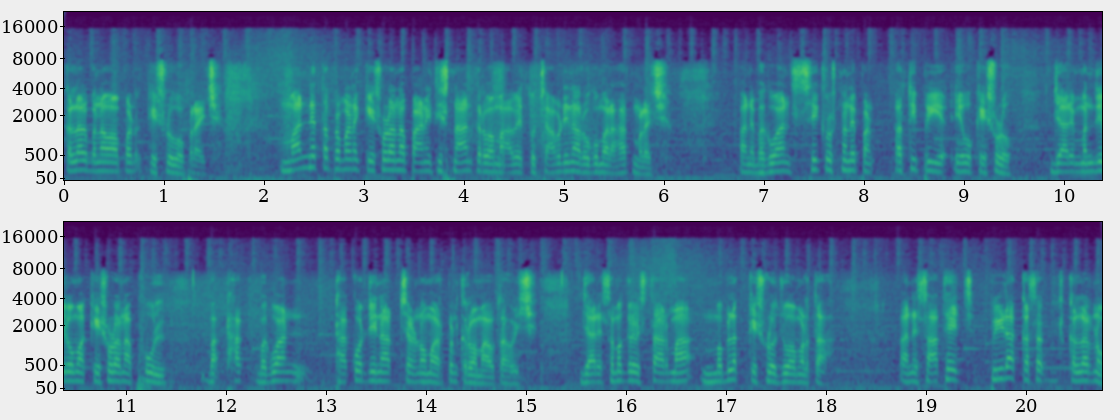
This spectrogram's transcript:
કલર બનાવવા પણ કેસુડો વપરાય છે. માન્યતા પ્રમાણે કેસોડાના પાણીથી સ્નાન કરવામાં આવે તો ચામડીના રોગોમાં રાહત મળે છે. અને ભગવાન શ્રી કૃષ્ણને પણ અતિ પ્રિય એવો કેસોડો જ્યારે મંદિરોમાં કેસોડાના ફૂલ ભગવાન ઠાકોરજીના ચરણોમાં અર્પણ કરવામાં આવતા હોય છે. જ્યારે સમગ્ર વિસ્તારમાં મબલક કેસોડો જોવા મળતા અને સાથે જ પીળા કસર કલરનો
